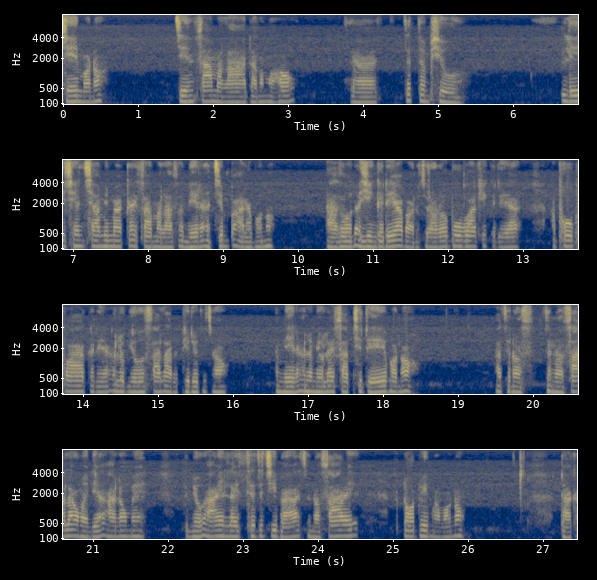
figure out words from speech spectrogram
ကျင်းပေါ့နော်ကျင်းစားမလားဒါမှမဟုတ်အဲစက်တံဖြူလေးချင်းချမိမှာကိုက်စားမလားဆိုအများအချင်းပါတယ်ပေါ့နော်ဒါဆိုအရင်ကတည်းကပါတော့ကျွန်တော်တို့ဘိုးဘွားခေတ်ကတည်းကအဖိုးဖွားကတည်းကအဲ့လိုမျိုးစားလာတဲ့ဖြစ်တဲ့ကြောင့်အများအဲ့လိုမျိုးလိုက်စားဖြစ်တယ်ပေါ့နော်အဲကျွန်တော်ကျွန်တော်စားလောက်မှပြအားလုံးပဲ ဒီမျိုးအားရင်လိုက်ချက်ကြည့်ပါကျွန်တော်စားတဲ့အတော်တွေးမှာပေါ့နော်ဒါက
